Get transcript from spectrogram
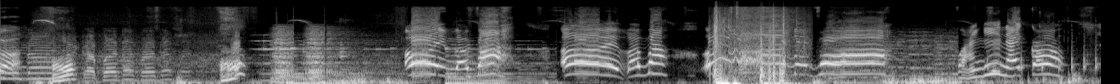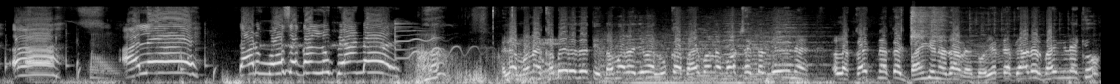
હા હા ઓય બાબા ઓય બાબા ઓય બાબા ભાંગી નાખો આ આલે તારું મોટરસાઇકલનું પેન્ડલ એટલે મને ખબર જ હતી તમારા જેવા લુકા ભાઈબંધને મોટરસાઇકલ દેવી ને એટલે કંઈક ને કંઈક ભાંગીને જ આવે. તો એક પેડલ ભાંગી નાખ્યું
